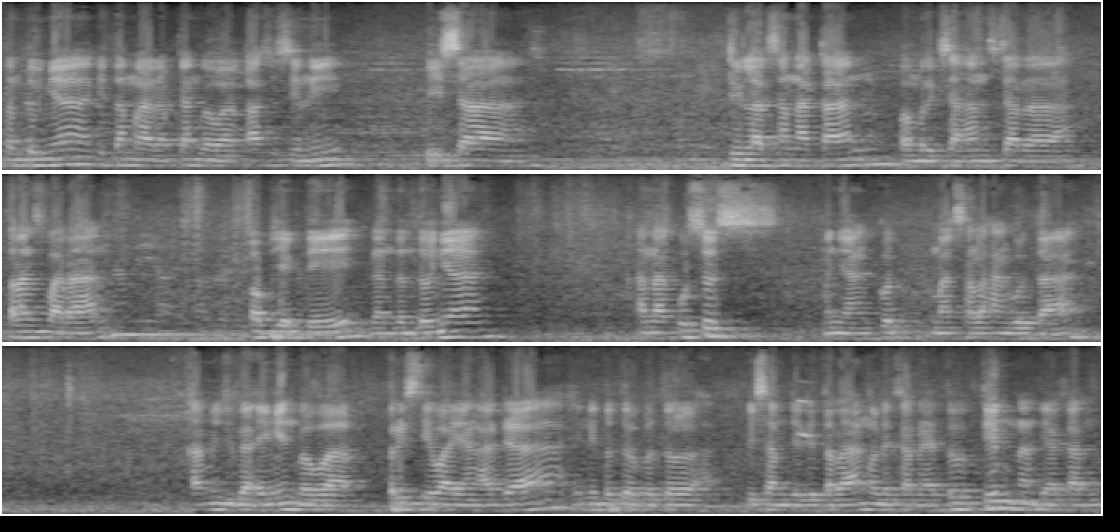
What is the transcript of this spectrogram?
tentunya kita mengharapkan bahwa kasus ini bisa dilaksanakan pemeriksaan secara transparan, objektif dan tentunya anak khusus menyangkut masalah anggota. Kami juga ingin bahwa peristiwa yang ada ini betul-betul bisa menjadi terang. Oleh karena itu tim nanti akan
